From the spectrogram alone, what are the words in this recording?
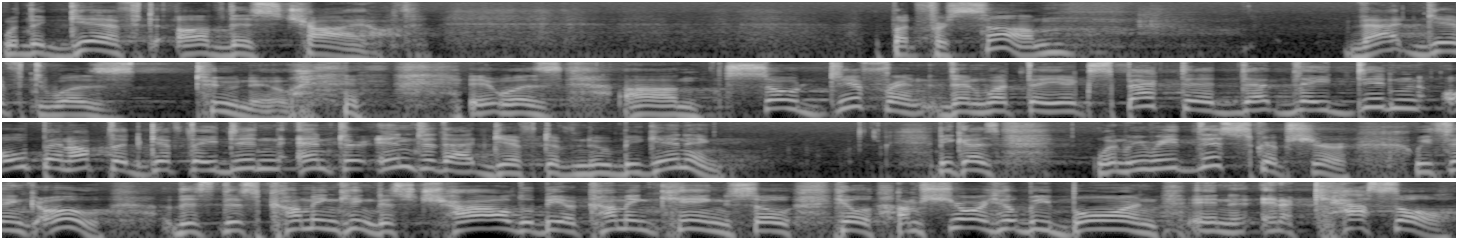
with the gift of this child. But for some, that gift was too new. it was um, so different than what they expected that they didn't open up the gift, they didn't enter into that gift of new beginning. Because when we read this scripture, we think, oh, this, this coming king, this child will be a coming king, so he'll, I'm sure he'll be born in, in a castle.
